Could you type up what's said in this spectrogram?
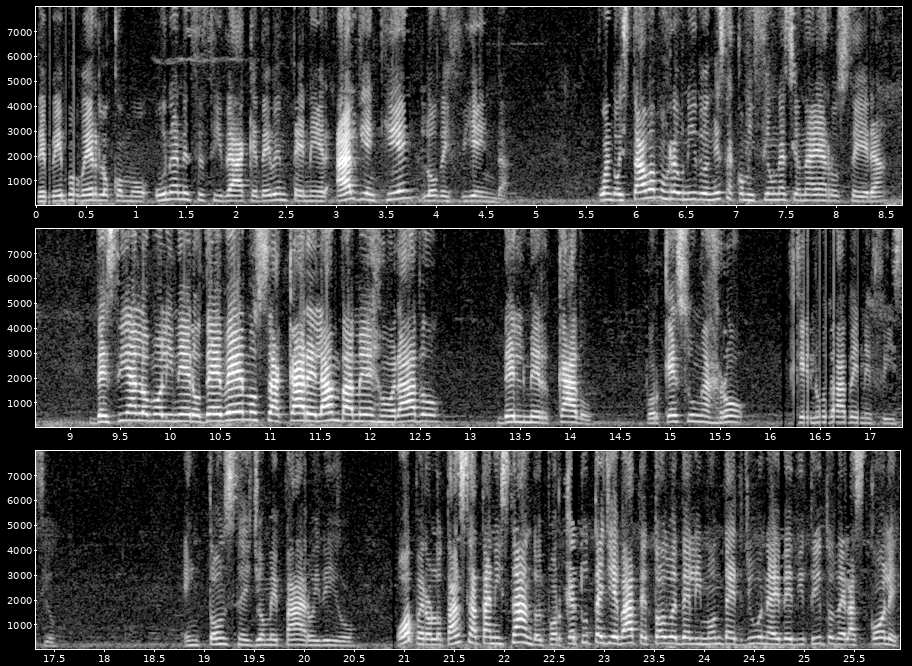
Debemos verlo como una necesidad que deben tener alguien quien lo defienda cuando estábamos reunidos en esa Comisión Nacional de Arrocera, decían los molineros, debemos sacar el ámbar mejorado del mercado, porque es un arroz que no da beneficio. Entonces yo me paro y digo, oh, pero lo están satanizando, ¿y por qué tú te llevaste todo el de Limón de Yuna y del distrito de Las Coles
